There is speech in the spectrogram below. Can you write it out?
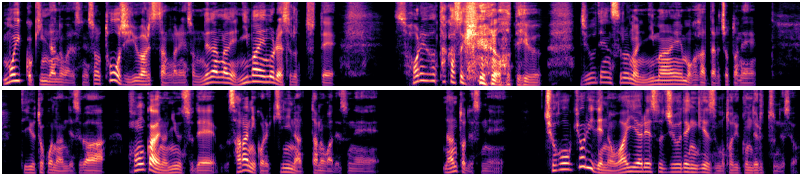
もう一個気になるのがですね、その当時言われてたのがね、その値段がね、2万円ぐらいするっつって、それは高すぎるのっていう、充電するのに2万円もかかったらちょっとね、っていうとこなんですが、今回のニュースでさらにこれ気になったのがですね、なんとですね、長距離でのワイヤレス充電技術も取り組んでるっつうんですよ。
